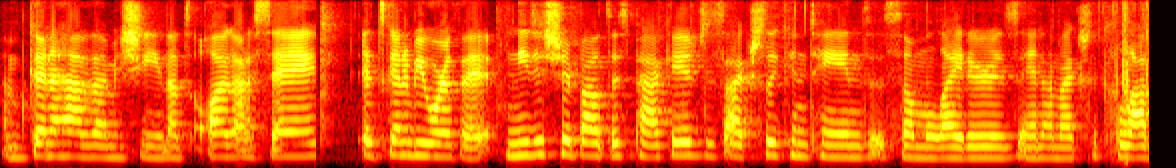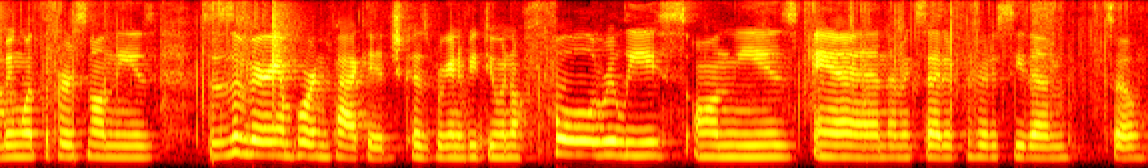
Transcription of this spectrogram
I'm gonna have that machine. That's all I gotta say. It's gonna be worth it. Need to ship out this package. This actually contains some lighters and I'm actually collabing with the person on these. This is a very important package because we're gonna be doing a full release on these and I'm excited for her to see them. So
